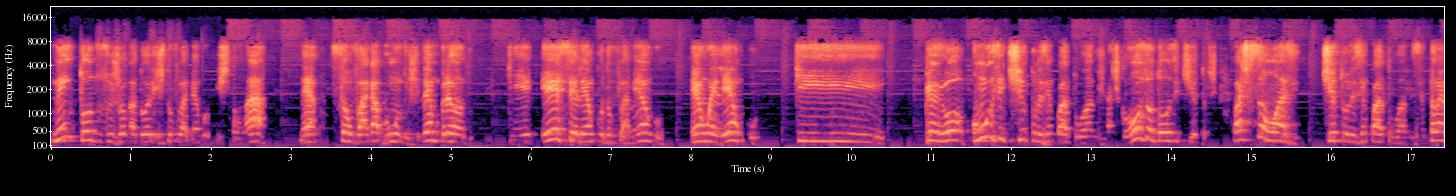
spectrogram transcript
nem todos os jogadores do Flamengo que estão lá né, são vagabundos. Lembrando que esse elenco do Flamengo é um elenco que ganhou 11 títulos em quatro anos, acho que 11 ou 12 títulos. Eu acho que são 11 títulos em quatro anos. Então é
